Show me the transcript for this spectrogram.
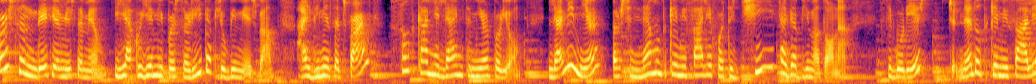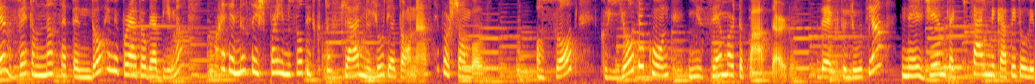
Përshëndetje miqtë e mi. Ja ku jemi përsëri te klubi i miqve. A e dini se çfarë? Sot kam një lajm të mirë për ju. Lajmi i mirë është që ne mund të kemi falje për të gjitha gabimet tona. Sigurisht që ne do të kemi falje vetëm nëse pendohemi për ato gabime, por edhe nëse i shprehim Zotit këto fjalë në lutjet tona, si për shembull, O Zot, krijo tek unë një zemër të pastër. Dhe këtë lutje, ne e gjejmë tek Psalmi kapitulli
